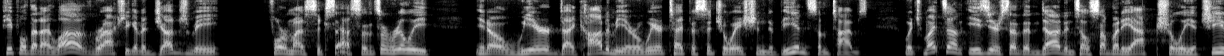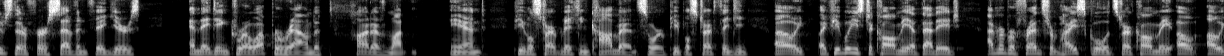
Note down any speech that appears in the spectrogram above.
people that I love were actually going to judge me for my success. So it's a really, you know, weird dichotomy or a weird type of situation to be in sometimes, which might sound easier said than done until somebody actually achieves their first seven figures and they didn't grow up around a ton of money. And people start making comments or people start thinking, oh, like people used to call me at that age, I remember friends from high school would start calling me, oh, oh,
